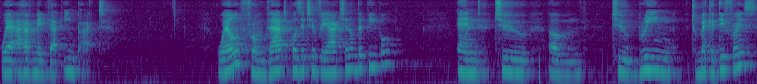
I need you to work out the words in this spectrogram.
where I have made that impact. Well, from that positive reaction of the people and to, um, to bring, to make a difference,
